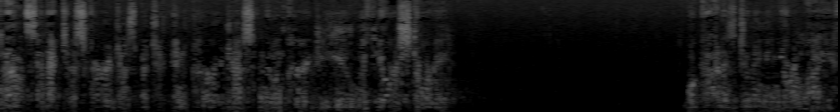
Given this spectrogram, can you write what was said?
And I don't say that to discourage us, but to encourage us and to encourage you with your story. God is doing in your life,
